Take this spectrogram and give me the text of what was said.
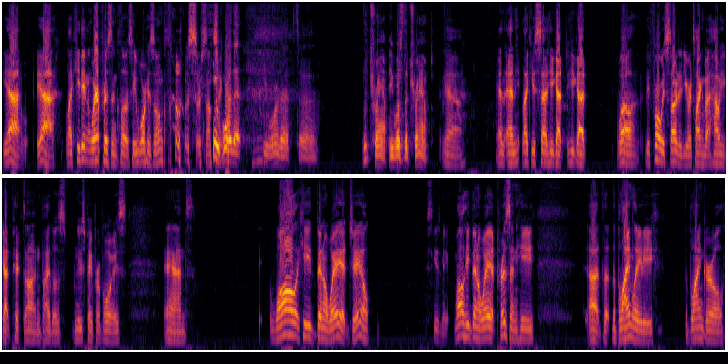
Yeah, yeah. Like he didn't wear prison clothes; he wore his own clothes or something. He wore that. He wore that. Uh, the tramp. He was the tramp. Yeah, and and like you said, he got he got. Well, before we started, you were talking about how he got picked on by those newspaper boys, and while he'd been away at jail, excuse me, while he'd been away at prison, he, uh, the the blind lady, the blind girl,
